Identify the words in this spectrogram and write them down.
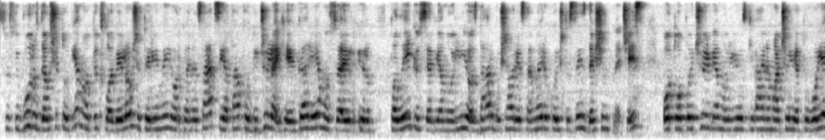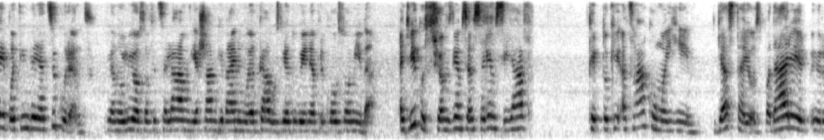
susibūrus dėl šito vieno tikslo vėliau šita rėmėjų organizacija tapo didžiule jėga rėmusia ir, ir palaikiusia vienuolijos darbų Šiaurės Amerikoje ištisais dešimtmečiais, o tuo pačiu ir vienuolijos gyvenimą čia Lietuvoje, ypatingai atsikuriant vienuolijos oficialiam viešam gyvenimui atgavus Lietuvai nepriklausomybę. Atvykus šioms dviem seserims į JAV, kaip tokį atsakomąjį gestą jos padarė ir, ir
